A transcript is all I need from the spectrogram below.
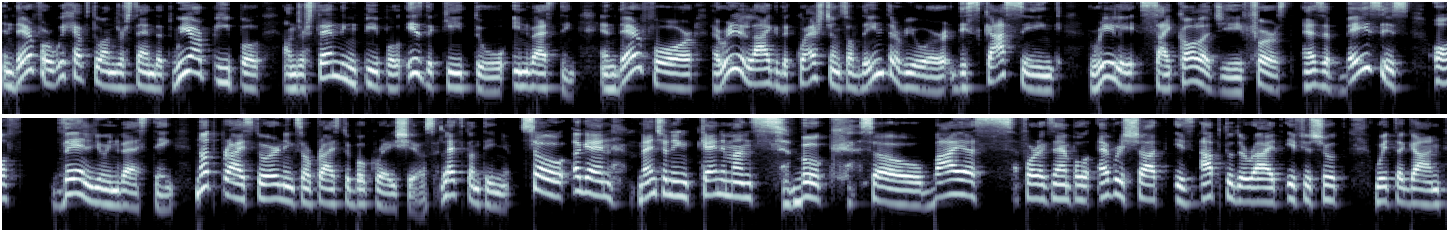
And therefore, we have to understand that we are people. Understanding people is the key to investing. And therefore, I really like the questions of the interviewer discussing really psychology first as a basis of value investing, not price to earnings or price to book ratios. Let's continue. So, again, mentioning Kahneman's book. So, bias, for example, every shot is up to the right if you shoot with a gun.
